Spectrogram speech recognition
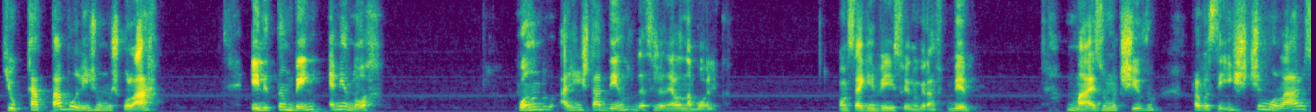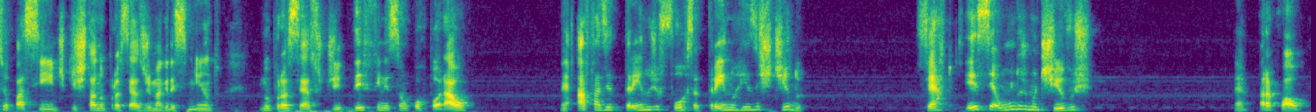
que o catabolismo muscular ele também é menor quando a gente está dentro dessa janela anabólica. Conseguem ver isso aí no gráfico B? Mais um motivo para você estimular o seu paciente que está no processo de emagrecimento, no processo de definição corporal, né, a fazer treino de força, treino resistido. Certo? Esse é um dos motivos né, para qual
